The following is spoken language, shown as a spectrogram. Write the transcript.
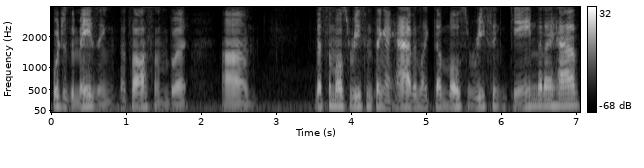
which is amazing. That's awesome. But, um, that's the most recent thing I have, and like the most recent game that I have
